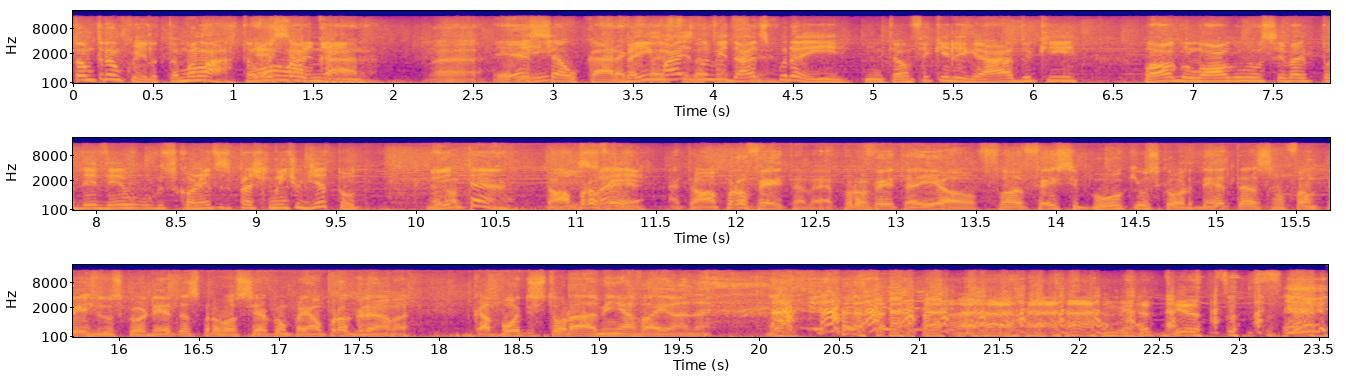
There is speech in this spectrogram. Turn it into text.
tão tranquilo. Tamo lá, tamo Esse é o cara. É. Esse E é o cara que Vem mais novidades por aí. Então fique ligado que logo, logo você vai poder ver os cornetas praticamente o dia todo. Eita. Então aproveita. Então aproveita, velho. Aproveita aí, ó, Facebook, os Cornetas, a fanpage dos Cornetas pra você acompanhar o programa. Acabou de estourar a minha Havaiana. Meu Deus do céu.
